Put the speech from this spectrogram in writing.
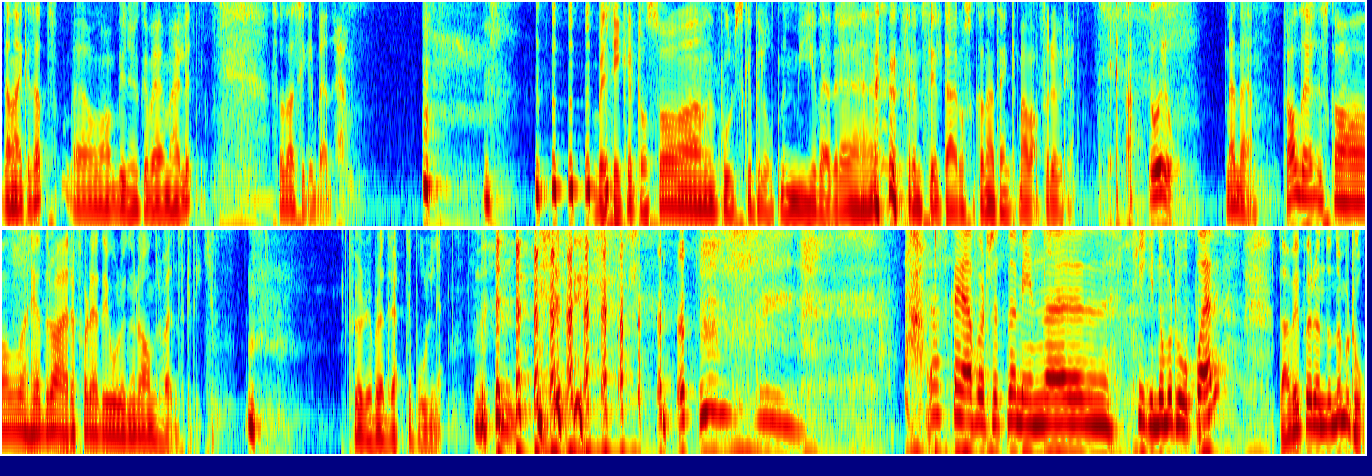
Den har jeg ikke sett, og han begynner jo ikke VM heller. Så det er sikkert bedre. Det ble sikkert også polske pilotene mye bedre fremstilt der også, kan jeg tenke meg, da, for øvrig. Jo, jo. Men det, for all del skal heder og ære for det de gjorde under andre verdenskrig. Før de ble drept i Polen igjen. Da skal jeg fortsette med min uh, tigge nummer to på M. Da er vi på runde nummer to.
